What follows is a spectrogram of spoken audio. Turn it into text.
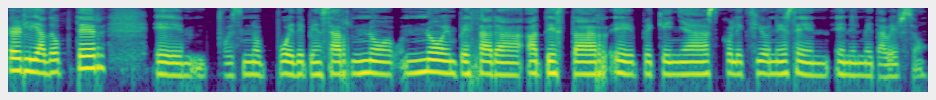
early adopter, pues no puede pensar no, no empezar a, testar pequeñas colecciones en el metaverso.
